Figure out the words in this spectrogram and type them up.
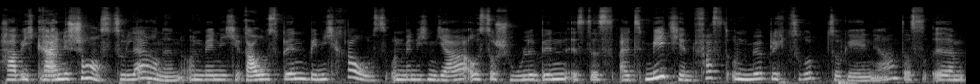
habe ich keine ja. Chance zu lernen. Und wenn ich raus bin, bin ich raus. Und wenn ich ein Jahr aus der Schule bin, ist es als Mädchen fast unmöglich zurückzugehen. Ja, das, ähm,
